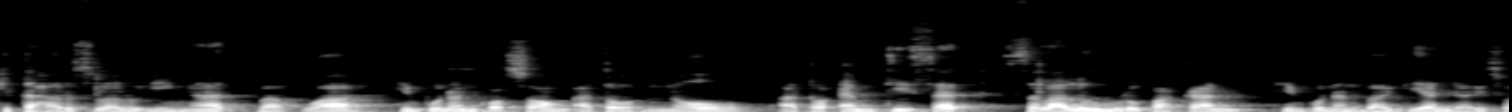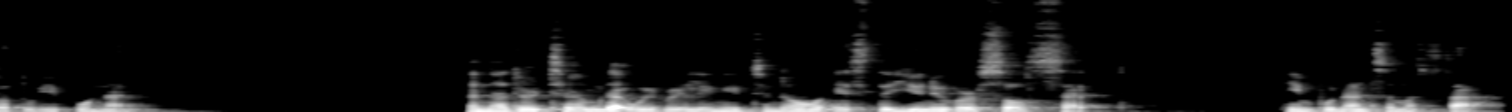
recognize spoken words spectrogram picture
Kita harus selalu ingat bahwa himpunan kosong atau null atau empty set selalu merupakan himpunan bagian dari suatu himpunan. Another term that we really need to know is the universal set, himpunan semesta.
